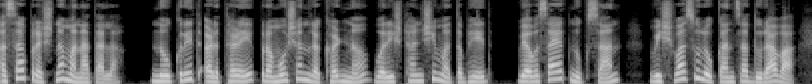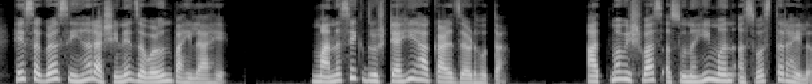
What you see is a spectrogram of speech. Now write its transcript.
असा प्रश्न मनात आला. नोकरीत अडथळे प्रमोशन रखडणं वरिष्ठांशी मतभेद व्यवसायात नुकसान विश्वासू लोकांचा दुरावा हे सगळं सिंहराशीने जवळून पाहिलं आहे. मानसिकदृष्ट्याही हा काळ जड होता. आत्मविश्वास असूनही मन अस्वस्थ राहिलं.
